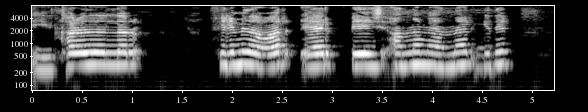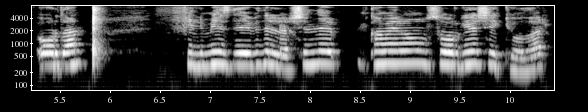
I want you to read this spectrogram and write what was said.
e, Karadeliler filmi de var. Eğer beğen- anlamayanlar gidip oradan filmi izleyebilirler. Şimdi kameranı sorguya çekiyorlar.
